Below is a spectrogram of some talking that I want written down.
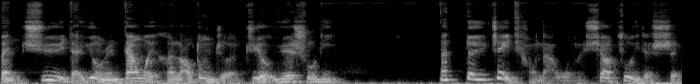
本区域的用人单位和劳动者具有约束力。那对于这一条呢，我们需要注意的是，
